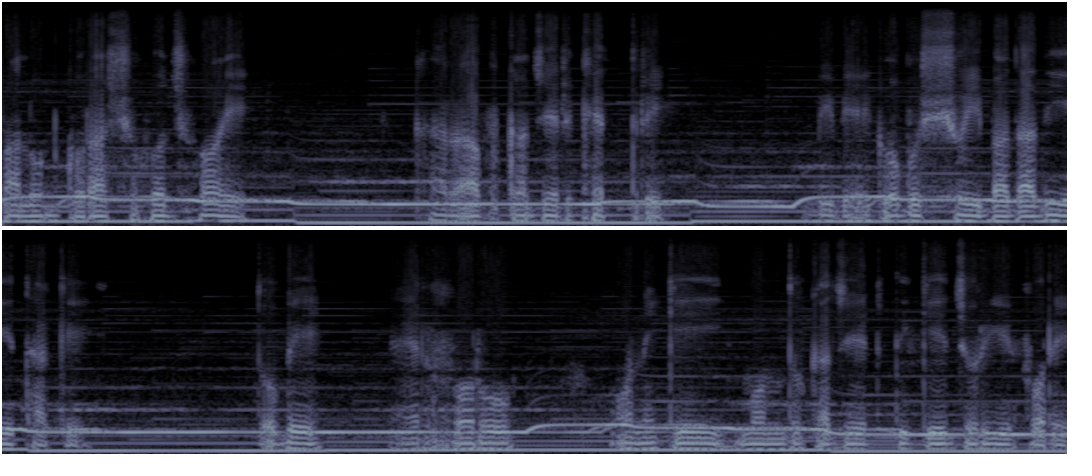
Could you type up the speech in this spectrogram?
পালন করা সহজ হয়। খারাপ কাজের ক্ষেত্রে বিবেক অবশ্যই বাধা দিয়ে থাকে। তবে এরপরও অনেকেই মন্দ কাজের দিকে জড়িয়ে পড়ে।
